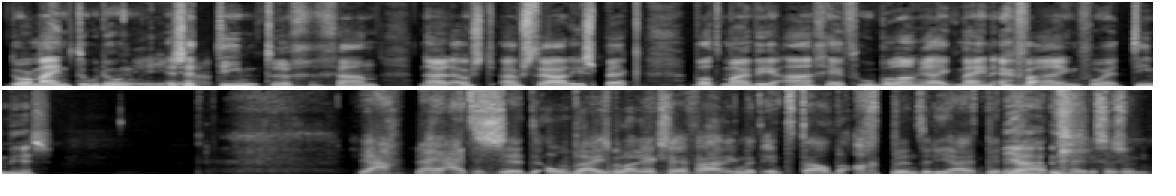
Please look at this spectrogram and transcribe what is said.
Door mijn toedoen is het team teruggegaan naar de Aust- Australië-spec, wat maar weer aangeeft hoe belangrijk mijn ervaring voor het team is. Ja, nou ja, het is eh, de onwijs belangrijkste ervaring met in totaal de acht punten die hij heeft binnengehaald Ja. dit hele seizoen.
